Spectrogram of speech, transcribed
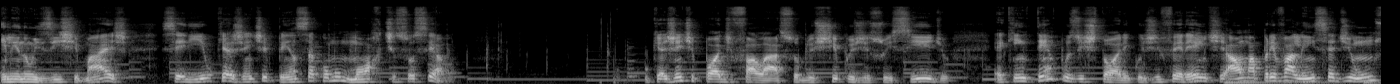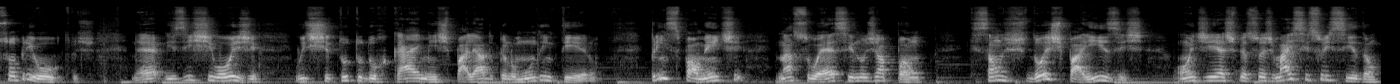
ele não existe mais, seria o que a gente pensa como morte social. O que a gente pode falar sobre os tipos de suicídio é que em tempos históricos diferentes há uma prevalência de um sobre outros. Né? Existe hoje o Instituto Durkheim espalhado pelo mundo inteiro, principalmente na Suécia e no Japão, que são os dois países onde as pessoas mais se suicidam.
